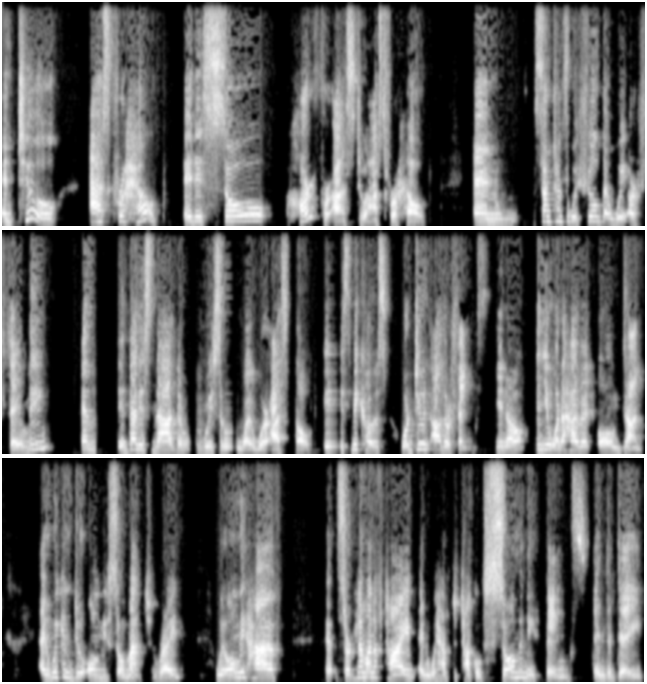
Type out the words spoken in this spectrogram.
And two, ask for help. It is so hard for us to ask for help. And sometimes we feel that we are failing and that is not the reason why we're asked help. It's because we're doing other things, you know, and you want to have it all done. And we can do only so much, right? We only have a certain amount of time and we have to tackle so many things in the day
